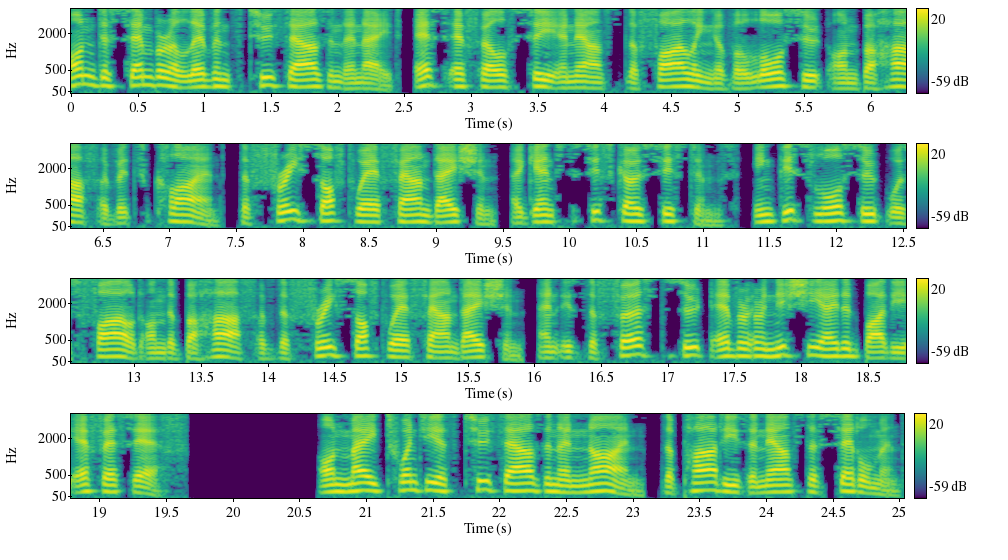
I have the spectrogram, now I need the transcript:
On December 11, 2008, SFLC announced the filing of a lawsuit on behalf of its client, the Free Software Foundation, against Cisco Systems, Inc. This lawsuit was filed on the behalf of the Free Software Foundation, and is the first suit ever initiated by the FSF. On May 20, 2009, the parties announced a settlement.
